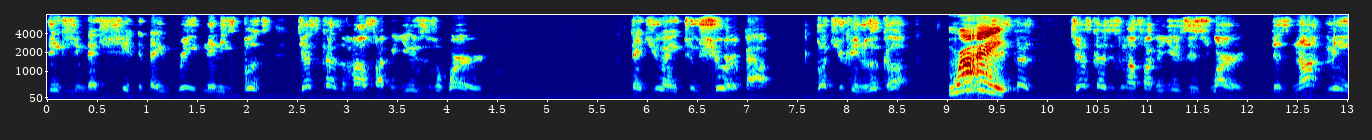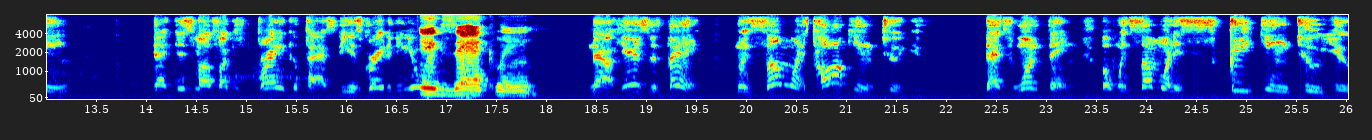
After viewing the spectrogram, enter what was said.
diction, that shit that they reading in these books. Just because a motherfucker uses a word that you ain't too sure about, but you can look up. Right. Just because this motherfucker uses this word does not mean that this motherfucker's brain capacity is greater than yours. Exactly. Now, here's the thing: when someone is talking to you, that's one thing. But when someone is speaking to you,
